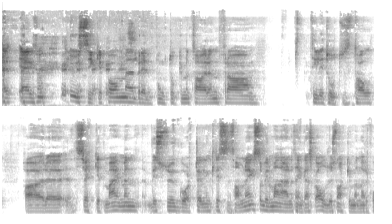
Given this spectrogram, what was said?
jeg, er liksom usikker på om Brennpunkt-dokumentaren fra tidlig 2000-tall har uh, svekket meg. Men hvis du går til en kristen sammenheng, så vil man gjerne tenke jeg skal aldri snakke med NRK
